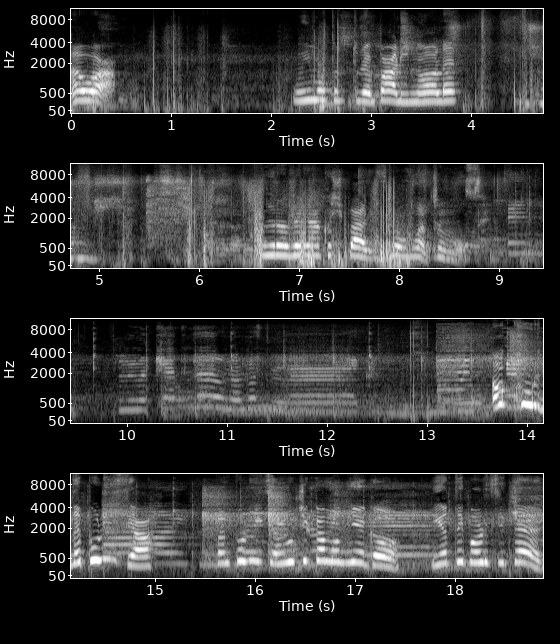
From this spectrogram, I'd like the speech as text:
Ała. Mój motor, który pali, no ale... Mój rower jakoś pali. Znowu włączam muzykę. O kurde, policja! Pan policjant, uciekam od niego! I od tej policji też!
